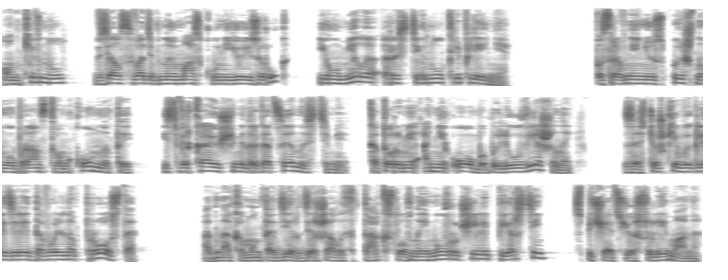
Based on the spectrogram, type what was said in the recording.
Он кивнул, взял свадебную маску у нее из рук и умело расстегнул крепление. По сравнению с пышным убранством комнаты и сверкающими драгоценностями, которыми они оба были увешаны, застежки выглядели довольно просто, однако Монтадир держал их так, словно ему вручили перстень с печатью Сулеймана.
